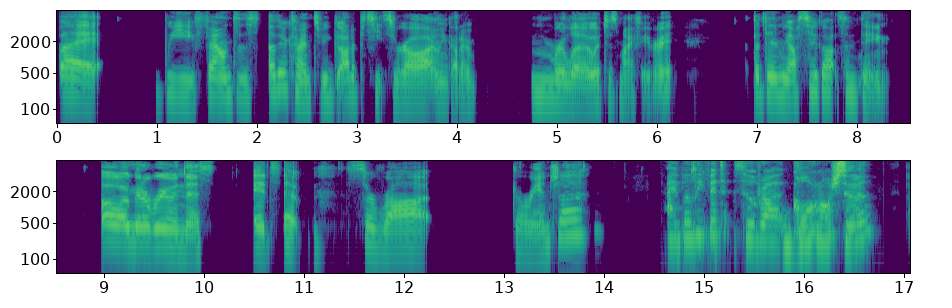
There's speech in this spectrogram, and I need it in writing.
but we found this other kind so we got a petite sirah and we got a merlot which is my favorite. But then we also got something oh, I'm gonna ruin this. It's at Syrah Garantia. I believe it's Syrah Garantia.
